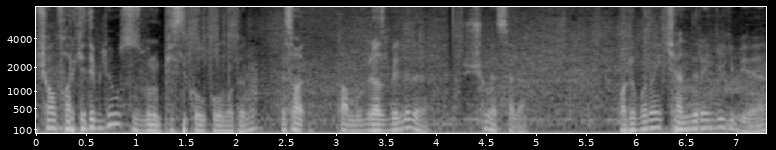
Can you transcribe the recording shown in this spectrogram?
Şu an fark edebiliyor musunuz bunun pislik olup olmadığını? Mesela tam bu biraz belli de şu mesela. Arabanın kendi rengi gibi ya.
